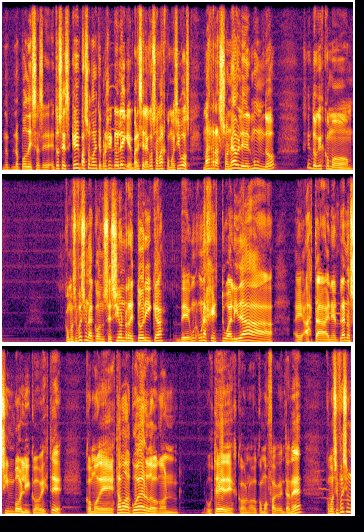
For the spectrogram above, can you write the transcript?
No, no podés hacer. Entonces, ¿qué me pasó con este proyecto de ley? Que me parece la cosa más, como decís vos, más razonable del mundo. Siento que es como como si fuese una concesión retórica de un- una gestualidad eh, hasta en el plano simbólico, ¿viste? Como de estamos de acuerdo con ustedes, con como ¿entendés? Como si fuese un,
